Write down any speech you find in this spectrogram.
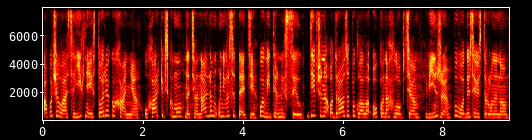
А почалася їхня історія кохання у Харківському національному університеті повітряних сил. Дівчина одразу поклала око на хлопця. Він же поводився відсторонено.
